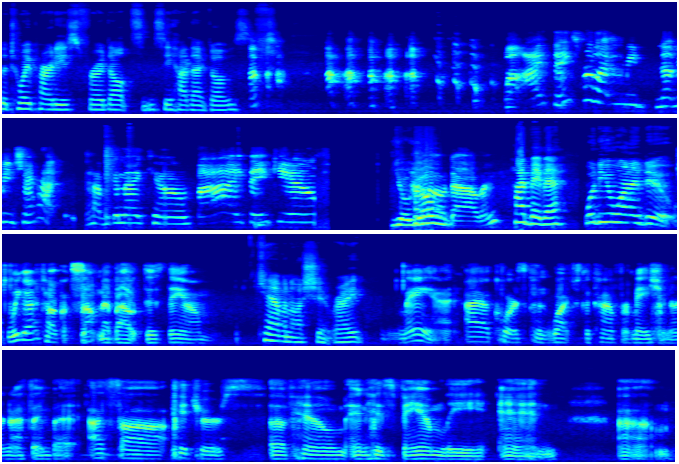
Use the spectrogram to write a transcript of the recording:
the toy parties for adults and see how that goes. well, I thanks for letting me let me chat. Have a good night, Kim. Bye. Thank you. Yo Hello, darling. Hi, baby. What do you want to do? We gotta talk something about this damn Kavanaugh shit, right? man. I of course couldn't watch the confirmation or nothing, but I saw pictures of him and his family and um,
